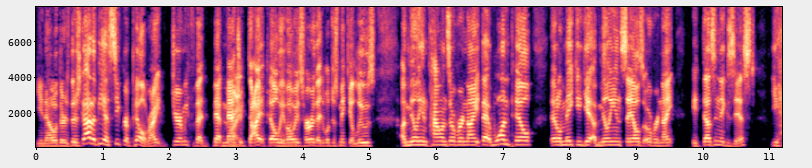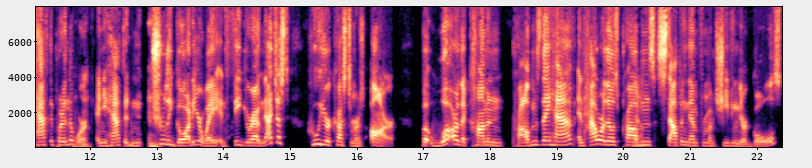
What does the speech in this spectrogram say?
You know, there's there's got to be a secret pill, right, Jeremy? For that that magic diet pill we've Mhm. always heard that will just make you lose a million pounds overnight. That one pill that'll make you get a million sales overnight. It doesn't exist. You have to put in the work and you have to n- truly go out of your way and figure out not just who your customers are, but what are the common problems they have and how are those problems stopping them from achieving their goals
